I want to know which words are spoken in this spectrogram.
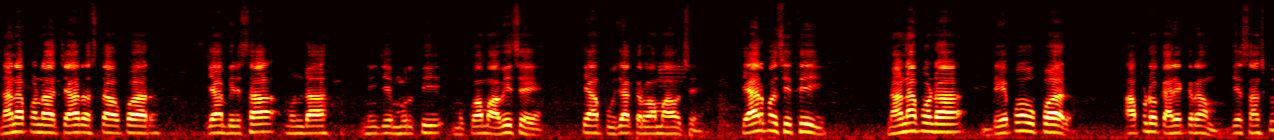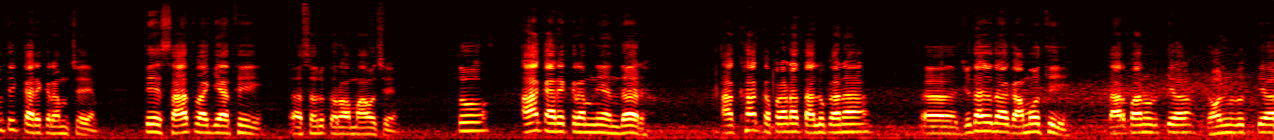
નાનાપણના ચાર રસ્તા ઉપર જ્યાં બિરસા મુંડાની જે મૂર્તિ મૂકવામાં આવી છે, ત્યાં પૂજા કરવામાં આવશે ત્યાર પછીથી નાનાપોંડા ડેપો ઉપર આપણો કાર્યક્રમ, જે સાંસ્કૃતિક કાર્યક્રમ છે, તે સાત વાગ્યાથી શરૂ કરવામાં આવશે તો આ કાર્યક્રમની અંદર આખા કપરાડા તાલુકાના જુદા જુદા ગામોથી તારપા નૃત્ય, ઢોલ નૃત્ય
